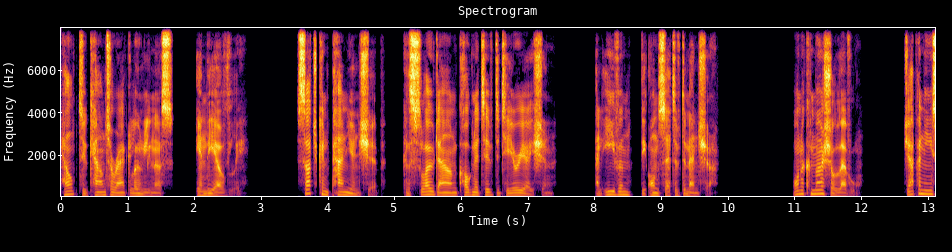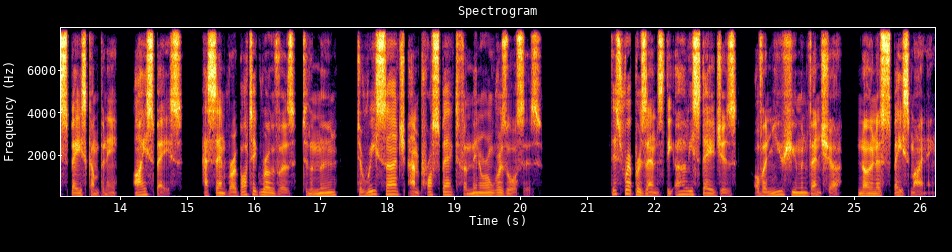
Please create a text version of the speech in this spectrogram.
help to counteract loneliness in the elderly. Such companionship can slow down cognitive deterioration and even the onset of dementia. On a commercial level, Japanese space company iSpace has sent robotic rovers to the moon to research and prospect for mineral resources. This represents the early stages of a new human venture known as space mining.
